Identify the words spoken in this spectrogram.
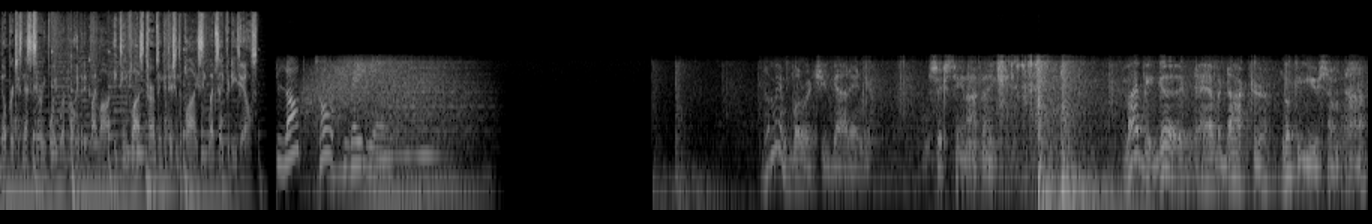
No purchase necessary. Void where prohibited by law. 18 plus terms and conditions apply. See website for details. Blog Talk Radio. How many bullets you got in you? 16, I think. Might be good to have a doctor look at you sometime.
